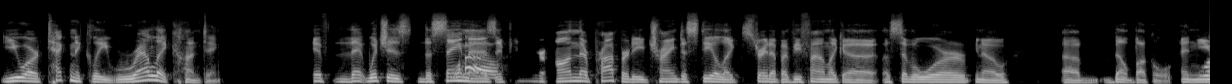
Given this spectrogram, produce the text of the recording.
you are technically relic hunting. If that which is the same as if you're on their property trying to steal like straight up if you found like a, a civil war you know uh, belt buckle and you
